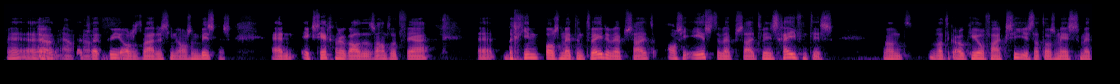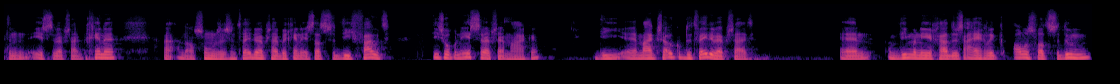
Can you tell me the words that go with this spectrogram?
Hè? Uh, ja, website ja. kun je als het ware zien als een business. En ik zeg dan ook altijd als antwoord van ja, uh, begin pas met een tweede website als je eerste website winstgevend is. Want wat ik ook heel vaak zie is dat als mensen met een eerste website beginnen, nou, en dan soms dus een tweede website beginnen, is dat ze die fout die ze op een eerste website maken, die uh, maken ze ook op de tweede website. En op die manier gaat dus eigenlijk alles wat ze doen,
